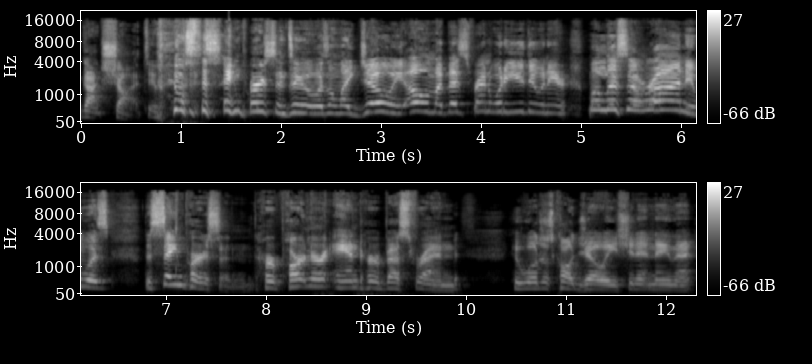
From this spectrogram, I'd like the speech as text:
got shot. It was the same person too. It wasn't like Joey, oh my best friend, what are you doing here? Melissa, run! It was the same person, her partner and her best friend, who we'll just call Joey. She didn't name that.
